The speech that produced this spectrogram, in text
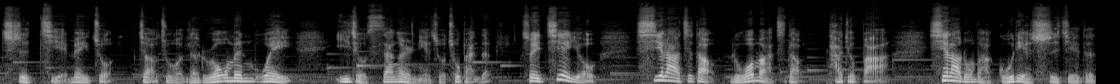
是姐妹作，叫做《The Roman Way》。一九三二年所出版的，所以借由希腊之道、罗马之道，他就把希腊罗马古典世界的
